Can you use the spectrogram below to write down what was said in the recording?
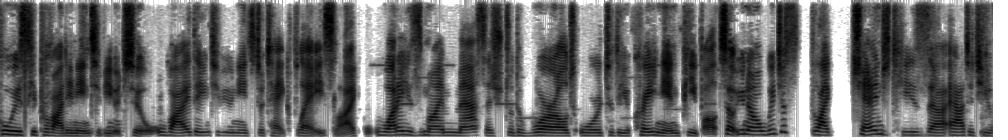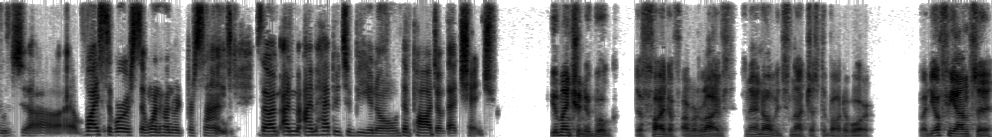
Who is he providing interview to? Why the interview needs to take place? Like, what is my message to the world or to the Ukrainian people. So, you know, we just like changed his uh, attitude, uh, vice versa, 100%. So I'm, I'm, I'm happy to be, you know, the part of that change. You mentioned a book, The Fight of Our Lives, and I know it's not just about the war, but your fiance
